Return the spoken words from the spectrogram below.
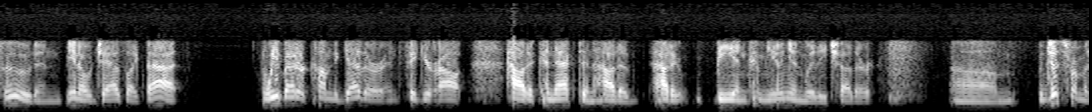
food and you know jazz like that. We better come together and figure out how to connect and how to how to be in communion with each other. Um, just from a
